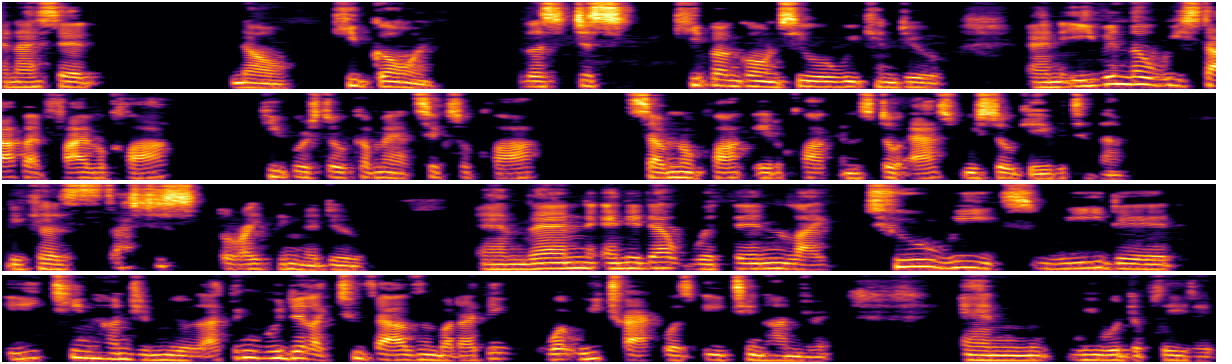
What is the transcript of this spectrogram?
And I said, no, keep going. Let's just keep on going, see what we can do. And even though we stop at five o'clock, people are still coming at six o'clock seven o'clock, eight o'clock, and still asked, we still gave it to them because that's just the right thing to do. And then ended up within like two weeks, we did 1800 meals. I think we did like 2000, but I think what we tracked was 1800 and we were depleted.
